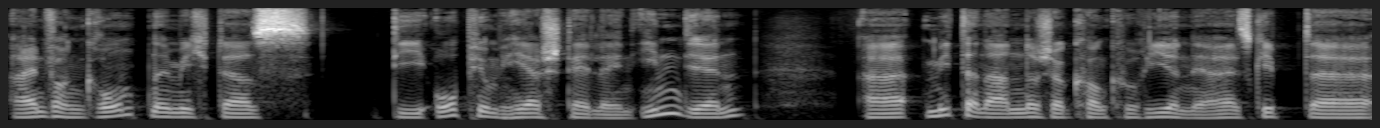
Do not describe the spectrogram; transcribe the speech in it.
einfachen Grund, nämlich dass die Opiumhersteller in Indien äh, miteinander schon konkurrieren. Ja. Es gibt, äh,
